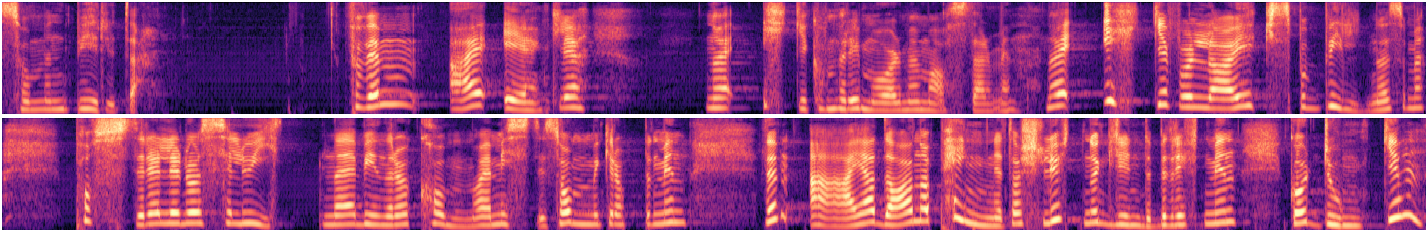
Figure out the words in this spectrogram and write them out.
som en byrde. For hvem er jeg egentlig når jeg ikke kommer i mål med masteren min? Når jeg ikke får likes på bildene som jeg poster, eller når celluittene begynner å komme og jeg mister sommerkroppen min? Hvem er jeg da når pengene tar slutt, når gründerbedriften min går dunken,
